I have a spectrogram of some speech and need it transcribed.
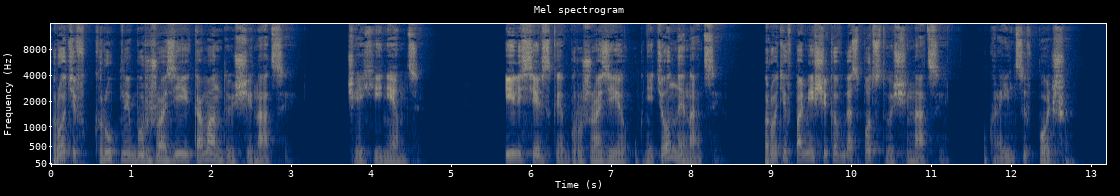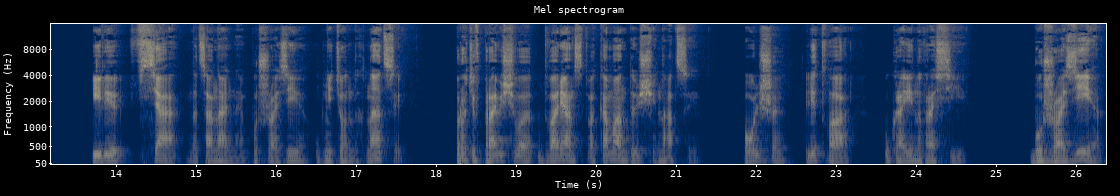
против крупной буржуазии командующей нации – чехи и немцы. или сельская буржуазия угнетенной нации против помещиков господствующей нации, украинцы в Польше, или вся национальная буржуазия угнетенных наций против правящего дворянства командующей нации, Польша, Литва, Украина в России. Буржуазия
